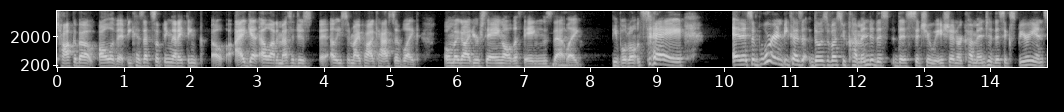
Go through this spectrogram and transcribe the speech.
talk about all of it, because that's something that I think oh, I get a lot of messages, at least in my podcast, of like, oh my God, you're saying all the things that yeah. like people don't say. And it's important because those of us who come into this this situation or come into this experience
